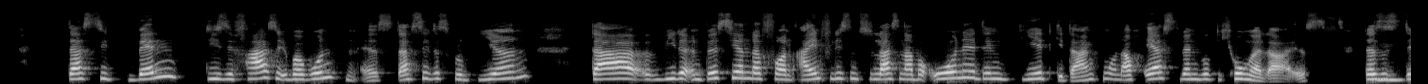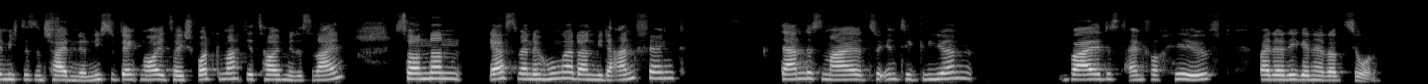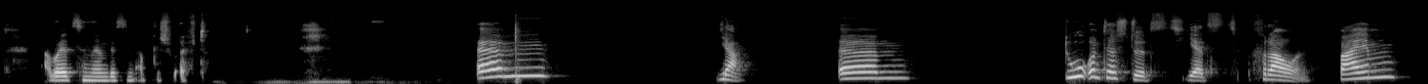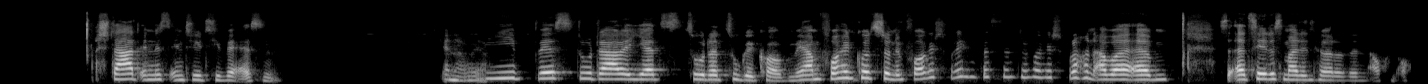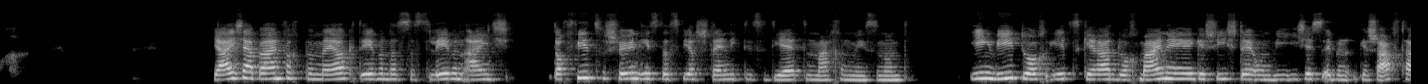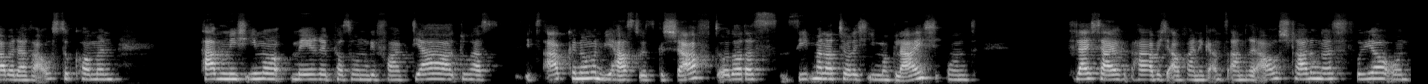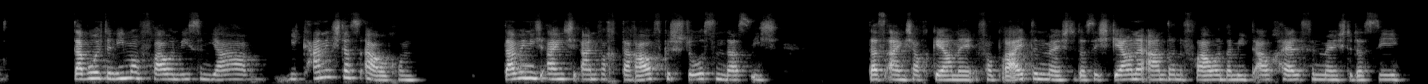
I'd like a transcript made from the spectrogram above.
dass sie, wenn diese Phase überwunden ist, dass sie das probieren, da wieder ein bisschen davon einfließen zu lassen, aber ohne den Diätgedanken und auch erst, wenn wirklich Hunger da ist. Das mhm. ist nämlich das Entscheidende. nicht zu so denken, oh, jetzt habe ich Sport gemacht, jetzt haue ich mir das rein, sondern erst wenn der Hunger dann wieder anfängt, dann das mal zu integrieren, weil das einfach hilft bei der Regeneration. Aber jetzt sind wir ein bisschen abgeschweift. Ähm, ja. Ähm, du unterstützt jetzt Frauen beim Start in das intuitive Essen. Genau, ja. Wie bist du da jetzt so dazugekommen? Wir haben vorhin kurz schon im Vorgespräch ein bisschen drüber gesprochen, aber ähm, erzähl es mal den Hörerinnen auch noch. Ja, ich habe einfach bemerkt eben, dass das Leben eigentlich doch viel zu schön ist, dass wir ständig diese Diäten machen müssen. Und irgendwie durch jetzt gerade durch meine Geschichte und wie ich es eben geschafft habe, da rauszukommen, haben mich immer mehrere Personen gefragt, ja, du hast jetzt abgenommen, wie hast du es geschafft, oder? Das sieht man natürlich immer gleich und vielleicht habe ich auch eine ganz andere Ausstrahlung als früher und da wollten immer Frauen wissen, ja, wie kann ich das auch? Und da bin ich eigentlich einfach darauf gestoßen, dass ich das eigentlich auch gerne verbreiten möchte, dass ich gerne anderen Frauen damit auch helfen möchte, dass sie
